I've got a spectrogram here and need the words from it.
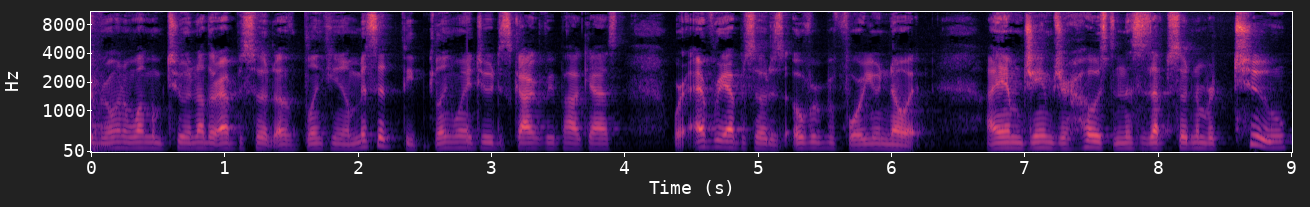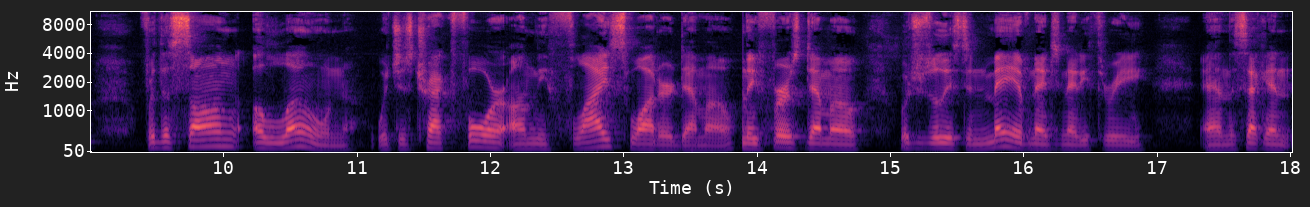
Everyone, and welcome to another episode of Blinking You'll Miss It, the Blink 182 discography podcast, where every episode is over before you know it. I am James, your host, and this is episode number two for the song Alone, which is track four on the Fly Swatter demo. The first demo, which was released in May of 1993, and the second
